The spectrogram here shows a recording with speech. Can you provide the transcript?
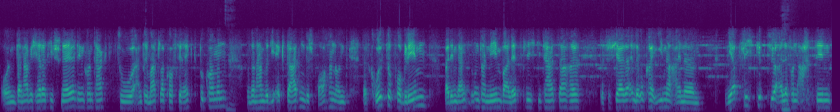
Und dann habe ich relativ schnell den Kontakt zu Andrei Maslakow direkt bekommen. Und dann haben wir die Eckdaten besprochen. Und das größte Problem, bei dem ganzen Unternehmen war letztlich die Tatsache, dass es ja in der Ukraine eine Wehrpflicht gibt für alle von 18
